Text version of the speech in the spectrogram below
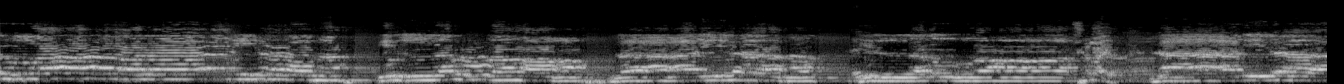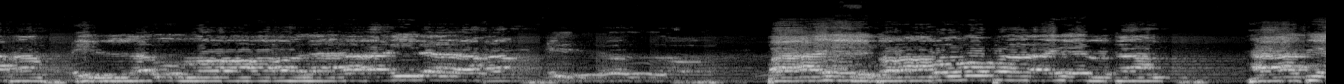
الله لا إله إلا الله. لا إله إلا الله সবাই لا إله إلا الله لا إله পায়ের করো পায়ের কাম হাতে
